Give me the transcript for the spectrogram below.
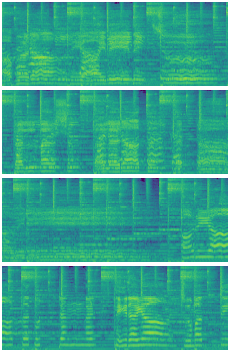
അപരാധിയായി വീതിച്ചു. കൽമഷം കലരാത്ത കർത്താവിനെ. അറിയാത്ത കുറ്റങ്ങൾ നിരയാൻ ചുമത്തി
